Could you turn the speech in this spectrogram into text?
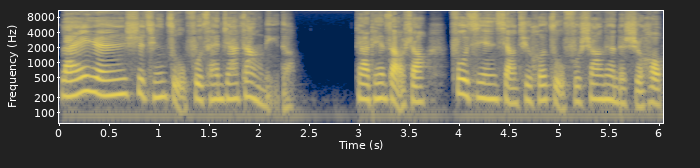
来人是请祖父参加葬礼的。第二天早上，父亲想去和祖父商量的时候，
